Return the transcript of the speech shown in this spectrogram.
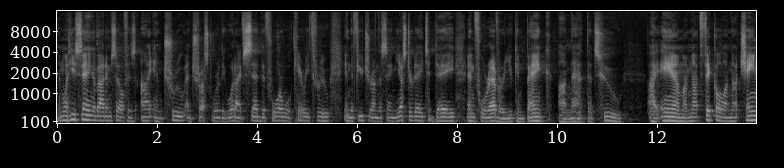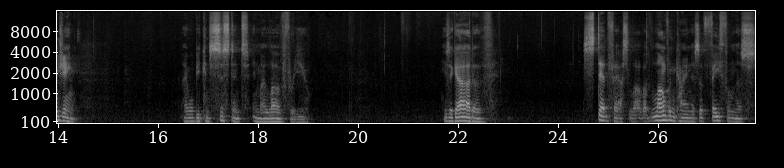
And what he's saying about himself is, I am true and trustworthy. What I've said before will carry through in the future. I'm the same yesterday, today, and forever. You can bank on that. That's who I am. I'm not fickle, I'm not changing. I will be consistent in my love for you. He's a God of steadfast love, of love and kindness, of faithfulness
